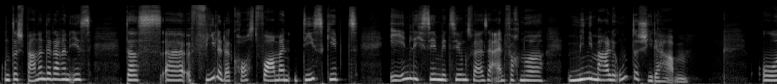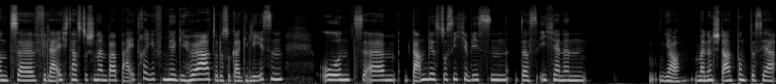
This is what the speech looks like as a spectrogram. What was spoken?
Und das Spannende daran ist, dass äh, viele der Kostformen, die es gibt, ähnlich sind beziehungsweise einfach nur minimale Unterschiede haben. Und äh, vielleicht hast du schon ein paar Beiträge von mir gehört oder sogar gelesen. Und ähm, dann wirst du sicher wissen, dass ich einen, ja, meinen Standpunkt da sehr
